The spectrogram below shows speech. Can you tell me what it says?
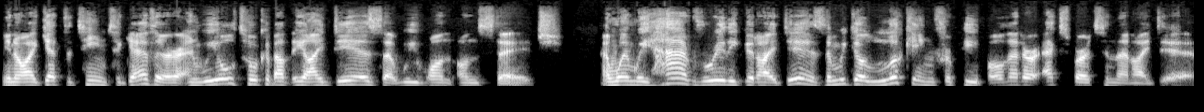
you know, I get the team together and we all talk about the ideas that we want on stage. And when we have really good ideas, then we go looking for people that are experts in that idea.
